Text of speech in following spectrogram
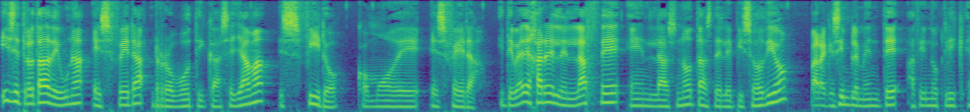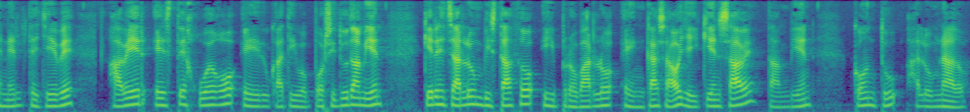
Y se trata de una esfera robótica. Se llama Sfiro, como de esfera. Y te voy a dejar el enlace en las notas del episodio para que simplemente haciendo clic en él te lleve a ver este juego educativo. Por si tú también quieres echarle un vistazo y probarlo en casa. Oye, y quién sabe, también con tu alumnado.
